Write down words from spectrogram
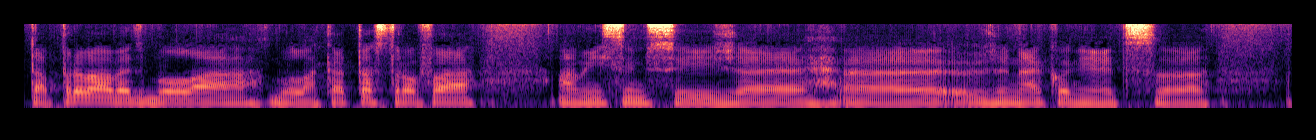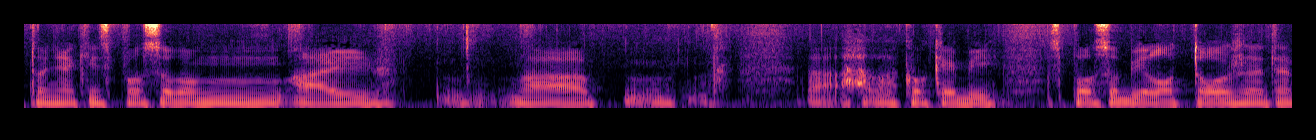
tá prvá vec bola, bola katastrofa a myslím si, že, e, že nakoniec e, to nejakým spôsobom aj a, a, ako keby spôsobilo to, že ten,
